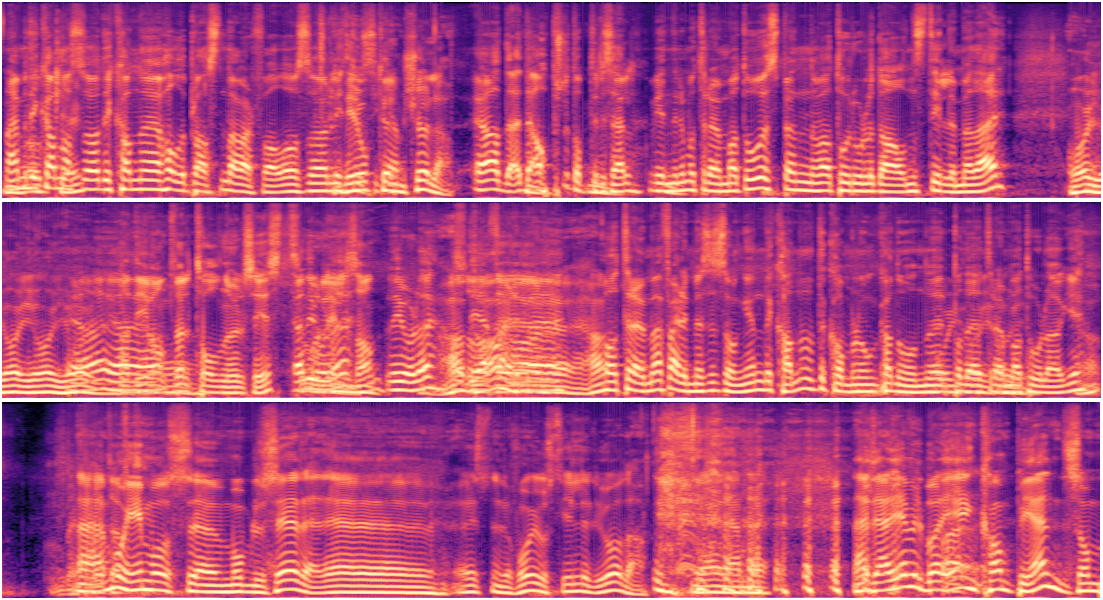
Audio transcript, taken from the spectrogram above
Nei, men de kan, okay. altså, de kan eh, holde plassen, da, i hvert fall. Litt Det er opp til dem sjøl, da. Ja, det, det er absolutt opp til de selv. Vinner de mot Trauma 2. Spennende hva Tor Ole Dalen stiller med der. Oi, oi, oi. oi. Ja, Ja, De vant vel 12-0 sist. Ja, de gjorde det. Sånn. De gjorde det. Ja, og, de er ferdig og Trauma er ferdig med sesongen. Det kan hende det kommer noen kanoner Oi, på det Trauma oi. 2-laget. Nei, her må Imos uh, mobilisere. Øystein, du får jo stille, du òg, da. Nei, nei, men- nei, det er vel bare én kamp igjen som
